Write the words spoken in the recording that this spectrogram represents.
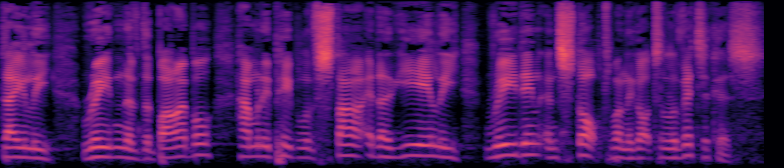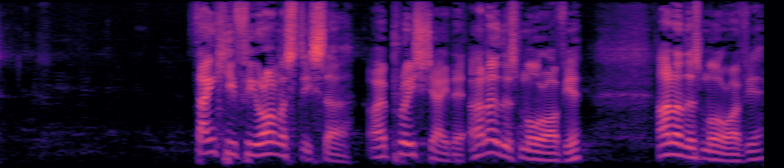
daily reading of the Bible. How many people have started a yearly reading and stopped when they got to Leviticus? Thank you for your honesty, sir. I appreciate it. I know there's more of you. I know there's more of you.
